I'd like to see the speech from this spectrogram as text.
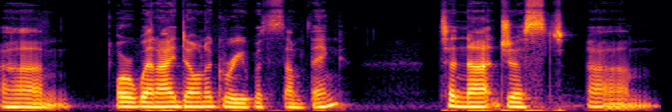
um, or when I don't agree with something, to not just um,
